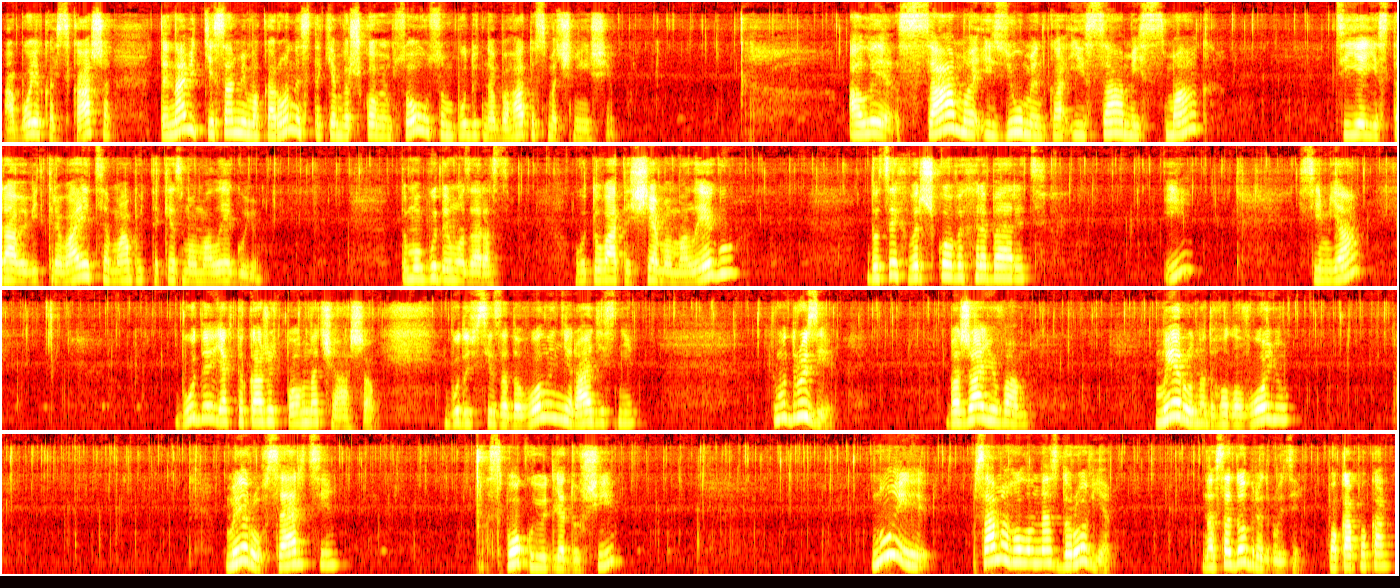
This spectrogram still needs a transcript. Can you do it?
або якась каша. Та й навіть ті самі макарони з таким вершковим соусом будуть набагато смачніші. Але сама ізюминка і самий смак цієї страви відкривається, мабуть, таки з мамалигою. Тому будемо зараз готувати ще мамалигу до цих вершкових реберець. І сім'я буде, як то кажуть, повна чаша. Будуть всі задоволені, радісні. Тому, друзі, бажаю вам миру над головою, миру в серці спокою для душі. Ну і саме головне здоров'я. На все добре, друзі. Пока-пока.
